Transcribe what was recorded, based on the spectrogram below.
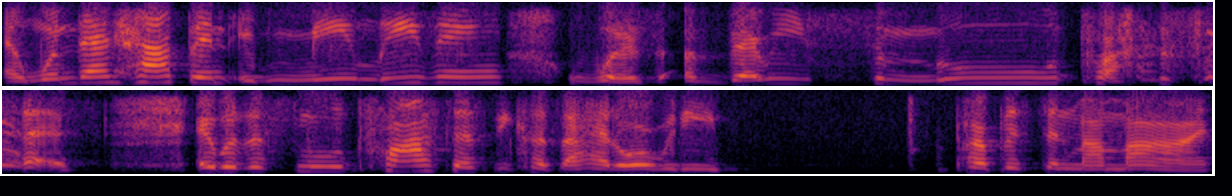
And when that happened, it, me leaving was a very smooth process. It was a smooth process because I had already purposed in my mind.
